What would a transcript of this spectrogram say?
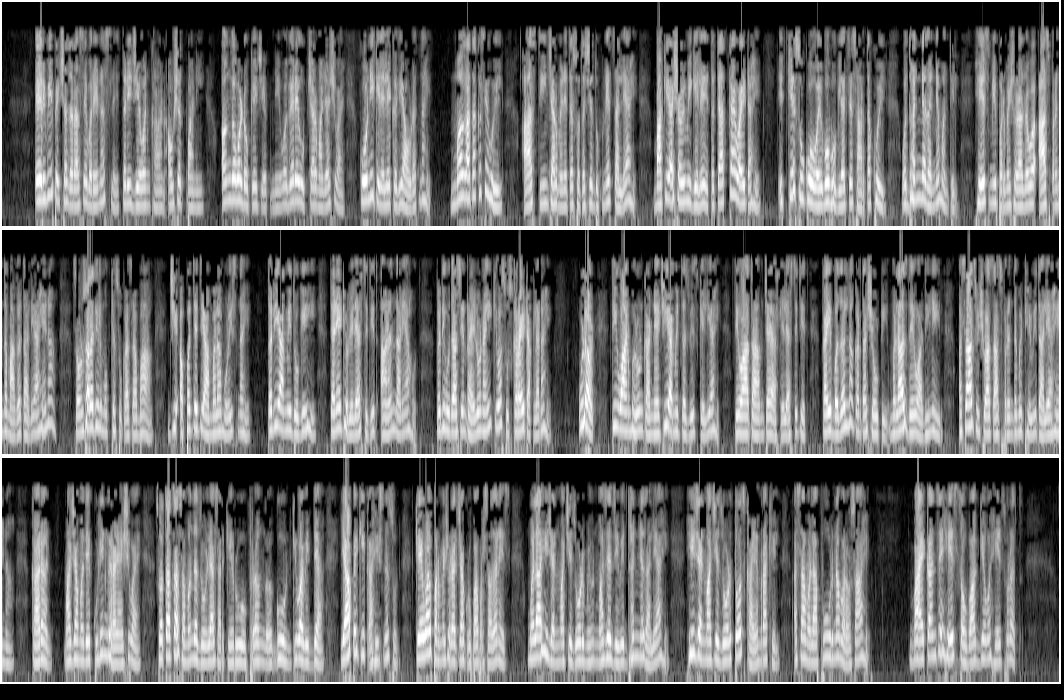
एरवीपेक्षा जरासे बरे नसले तरी जेवण खाण औषध पाणी अंग व डोके चेपणे वगैरे उपचार माझ्याशिवाय कोणी केलेले कधी आवडत नाहीत. मग आता कसे होईल? आज तीन चार महिने तर स्वतःचे दुखणेच चालले आहे. बाकी अशावेळी मी गेले तर त्यात काय वाईट आहे? इतके सुख व वैभव भोगल्याचे सार्थक होईल व धन्य धन्य म्हणतील. हेच मी परमेश्वराजवळ आजपर्यंत मागत आले आहे ना? संसारातील मुख्य सुखाचा भाग जी अपत्य ती आम्हाला मुळीच नाही तरी आम्ही दोघेही त्याने ठेवलेल्या स्थितीत आनंदाने आहोत. कधी उदासीन राहिलो नाही किंवा सुस्काराही टाकला नाही. उलट ती वाण भरून काढण्याची आम्ही तजवीज केली आहे. तेव्हा आता आमच्या असलेल्या स्थितीत काही बदल न करता शेवटी मलाच देव आधी नेईल असाच विश्वास आजपर्यंत मी ठेवीत आले आहे ना? कारण माझ्यामध्ये कुलीन घराण्याशिवाय स्वतःचा संबंध जोडल्यासारखे रूप रंग गुण किंवा विद्या यापैकी काहीच नसून केवळ परमेश्वराच्या कृपाप्रसादानेच मला ही जन्माची जोड मिळून माझे जीवित धन्य झाले आहे. ही जन्माची जोड तोच कायम राखील असा मला पूर्ण भरोसा आहे. बायकांचे हेच सौभाग्य व हेच व्रत.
